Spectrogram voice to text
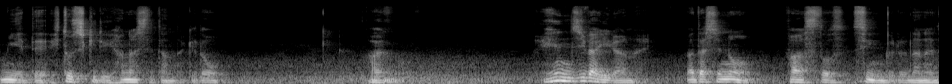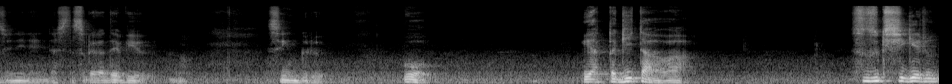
見えてひとしきり話してたんだけどあの返事はいらない。私のフファーストシングル72年に出したそれがデビューのシングルをやったギターは鈴木茂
